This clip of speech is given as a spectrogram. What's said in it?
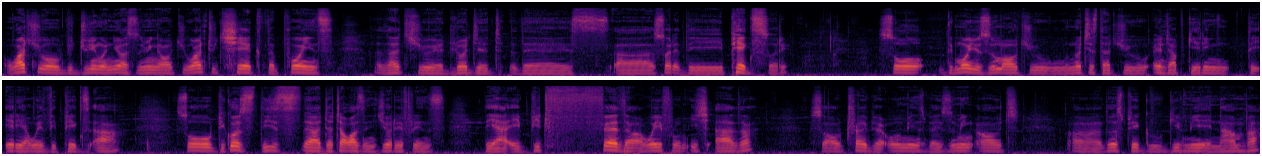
What you will be doing when you are zooming out you want to check the points that you had loaded the uh, sorry the pegs sorry. So the more you zoom out you notice that you end up getting the area where the pegs are so because this uh, data wasn't georeference they are a bit further away from each other. So I'll try by all means by zooming out. Uh, those pegs will give me a number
